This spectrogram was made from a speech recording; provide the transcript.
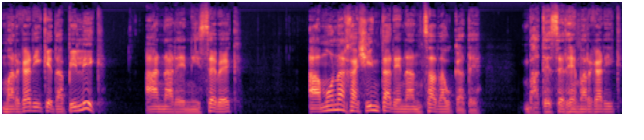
Margarik eta pilik, anaren izebek, amona jasintaren antza daukate, batez ere margarik,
